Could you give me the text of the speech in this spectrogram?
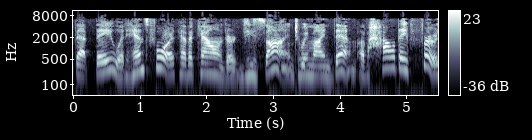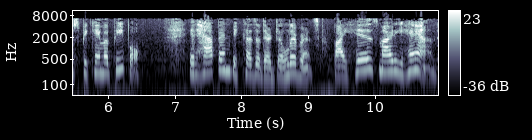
that they would henceforth have a calendar designed to remind them of how they first became a people. It happened because of their deliverance by his mighty hand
